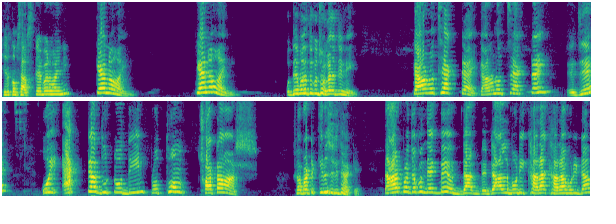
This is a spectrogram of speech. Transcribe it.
সেরকম সাবস্ক্রাইবার হয়নি। কেন হয়নি? কেন হয়নি? ওদের মধ্যে তো কোনো ঝগড়াঝাটি নেই। কারণ হচ্ছে একটাই, কারণ হচ্ছে একটাই যে ওই একটা দুটো দিন প্রথম ছটা মাস সবার একটা কিউরিসিটি থাকে। তারপর যখন দেখবে ডাল বড়ি খাড়া খাড়া বড়ি ডাল,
